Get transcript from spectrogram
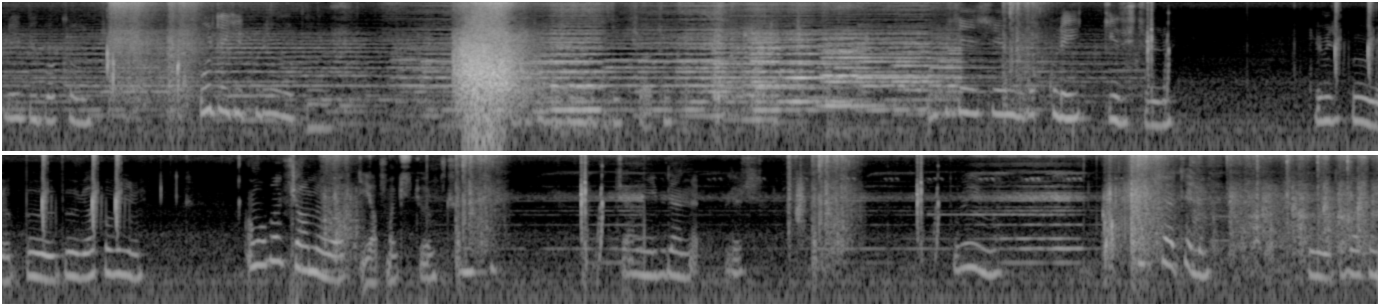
kuleye bir bakalım. Buradaki kuleyi unutmuyoruz. Cami olarak da yapmak istiyorum. Çünkü camiyi bilenler bilir. Burayı mı? Yükseltelim. Burayı da zaten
